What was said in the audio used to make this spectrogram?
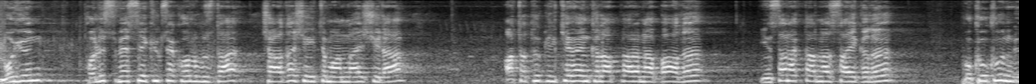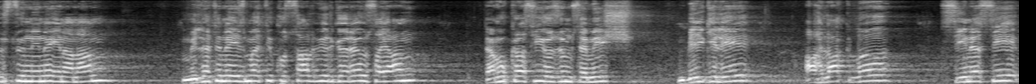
Bugün Polis Meslek Yüksekokulumuzda çağdaş eğitim anlayışıyla Atatürk ilke ve inkılaplarına bağlı, insan haklarına saygılı, hukukun üstünlüğüne inanan, milletine hizmeti kutsal bir görev sayan, demokrasiyi özümsemiş, bilgili, ahlaklı, sinesi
